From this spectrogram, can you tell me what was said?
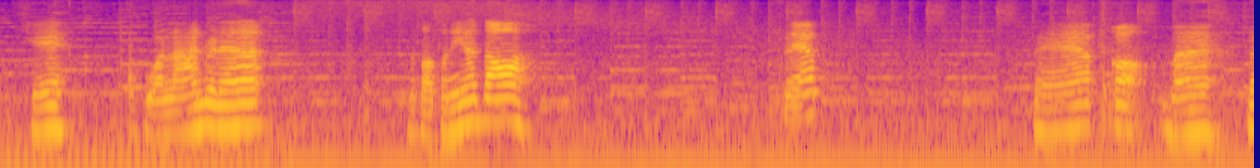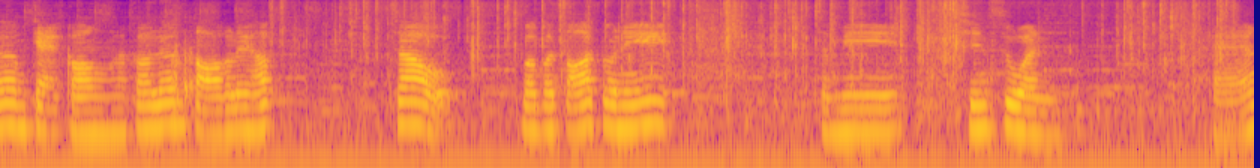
โอเค หัวล้านด้วยนะฮะ มาต่อตัวนี้กันต่อแฟบแฟบก็มาเริ่มแกะกล่องแล้วก็เริ่มต่อกันเลยครับ เจ้าบาบาตอสตัวนี้ จะมีชิ้นส่วนแผง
